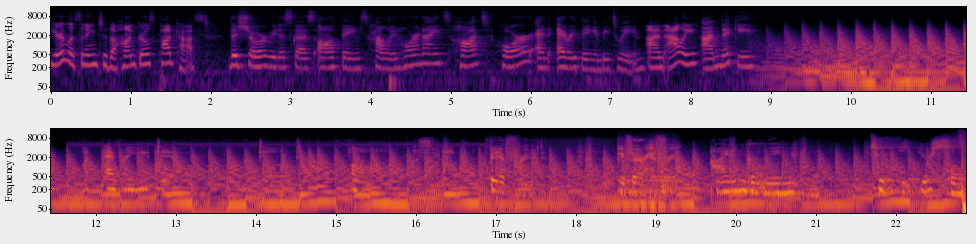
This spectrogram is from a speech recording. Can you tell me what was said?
You're listening to the Haunt Girls podcast. The show where we discuss all things Halloween Horror Nights, haunts, horror, and everything in between. I'm Allie. I'm Nikki. Whatever you do, don't fall asleep. Be afraid. Be very afraid. I am going to eat your soul.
